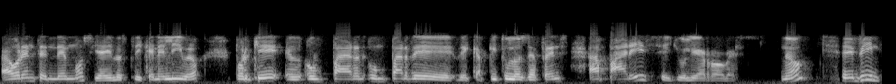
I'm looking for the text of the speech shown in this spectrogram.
ahora entendemos y ahí lo explica en el libro porque eh, un par un par de, de capítulos de Friends aparece Julia Roberts ¿no? En fin,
